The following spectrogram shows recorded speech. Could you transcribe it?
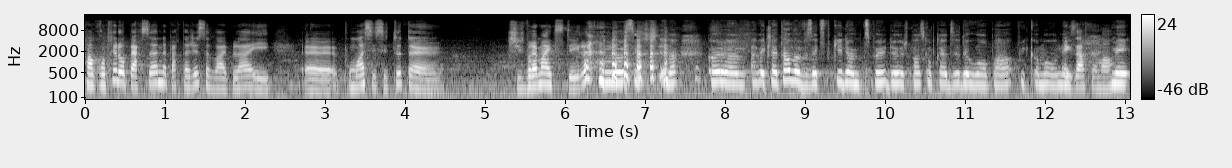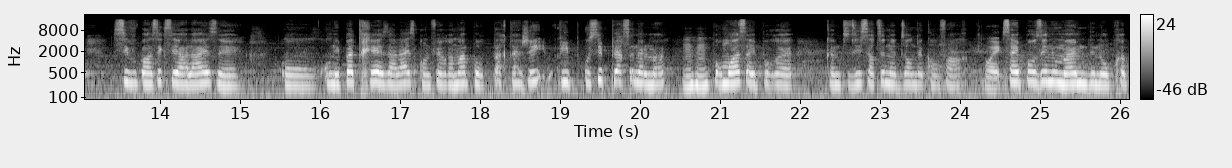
rencontrer d'autres personnes, de partager ce vibe-là. Et euh, pour moi, c'est tout un... Je suis vraiment excitée, là. Moi aussi, justement. Euh, avec le temps, on va vous expliquer un petit peu de, je pense qu'on pourrait dire de où on part, puis comment on est. Exactement. Mais si vous pensez que c'est à l'aise, euh, on on n'est pas très à l'aise. On le fait vraiment pour partager. Puis aussi personnellement, Mm-hmm. pour moi, c'est pour, euh, comme tu dis, sortir de notre zone de confort. Oui. S'imposer nous-mêmes de nos propres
